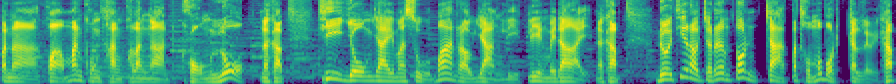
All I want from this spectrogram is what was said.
ปนาความมั่นคงทางพลังงานของโลกนะครับ ที่โยงใยมาสู่บ้านเราอย่างหลีกเลี่ยงไม่ได้นะครับ โดยที่เราจะเริ่มต้นจากปฐมบทกันเลยครับ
